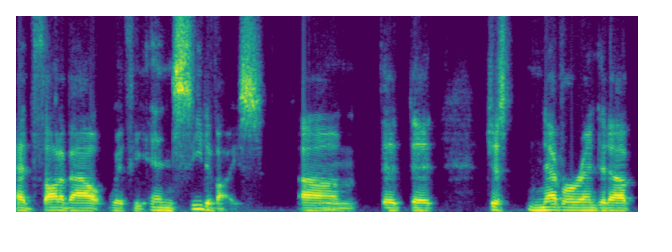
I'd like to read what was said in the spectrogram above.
had thought about with the nc device um, that that just never ended up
